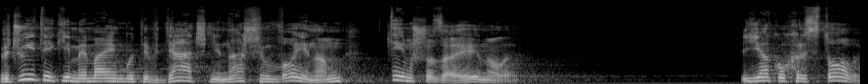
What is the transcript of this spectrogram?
Ви чуєте, які ми маємо бути вдячні нашим воїнам, тим, що загинули. Як у Христове.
